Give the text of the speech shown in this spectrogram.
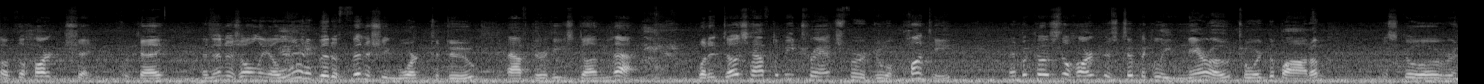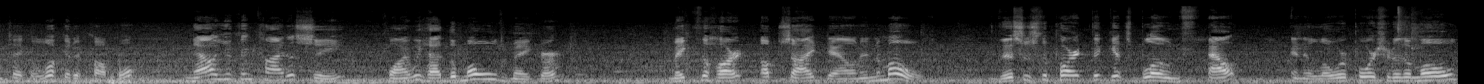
of the heart shape, okay? And then there's only a little bit of finishing work to do after he's done that. But it does have to be transferred to a punty, and because the heart is typically narrow toward the bottom, let's go over and take a look at a couple. Now you can kind of see why we had the mold maker make the heart upside down in the mold. This is the part that gets blown out in the lower portion of the mold.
